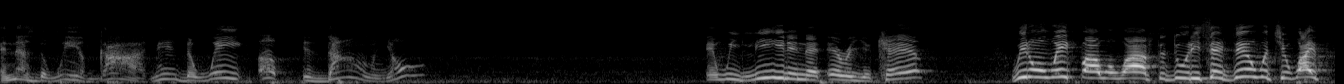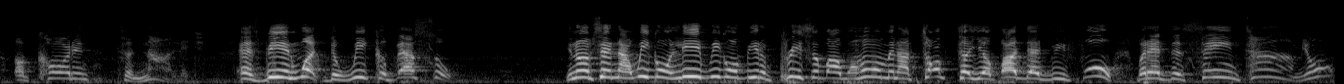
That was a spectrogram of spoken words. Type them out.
And that's the way of God, man. The way up is down, y'all and we lead in that area, Kev. We don't wait for our wives to do it. He said, deal with your wife according to knowledge. As being what? The weaker vessel. You know what I'm saying? Now we gonna lead, we gonna be the priest of our home, and I talked to you about that before. But at the same time, y'all,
